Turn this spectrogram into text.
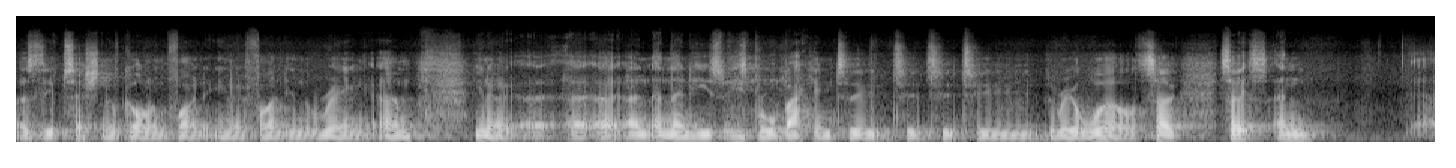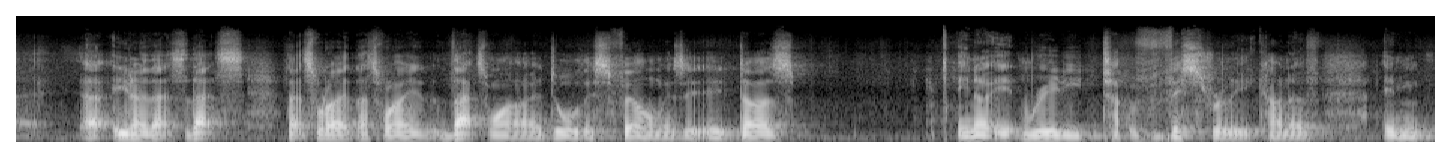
as the obsession of Gollum finding, you know, finding the ring. Um, you know, uh, uh, and, and then he's, he's brought back into to, to, to the real world. So, so it's, and uh, uh, you know, that's, that's, that's, what I, that's, why I, that's why I adore this film, is it, it does, you know, it really t- viscerally kind of in,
